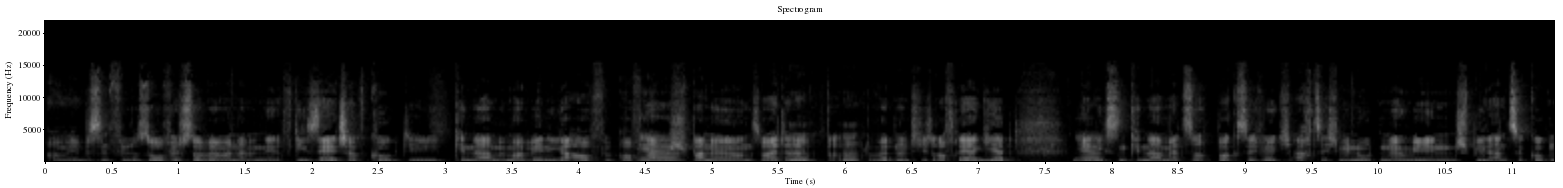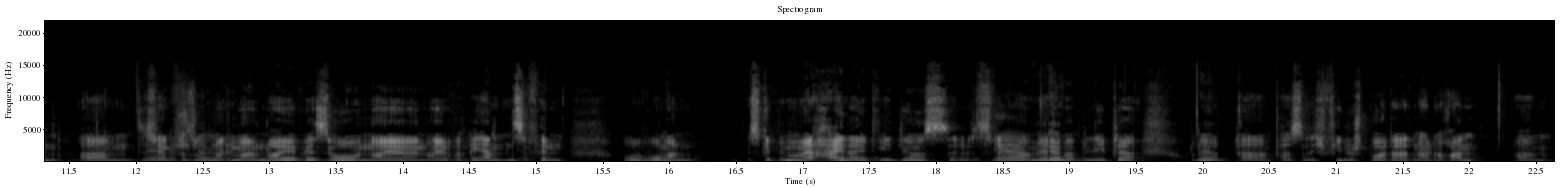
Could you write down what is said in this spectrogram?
irgendwie ein bisschen philosophisch, so wenn man dann auf die Gesellschaft guckt, die Kinder haben immer weniger auf, Aufnahmespanne ja. und so weiter, mhm. da, da, wird natürlich darauf reagiert. Ja. wenigsten Kinder haben jetzt noch Bock, sich wirklich 80 Minuten irgendwie ein Spiel anzugucken. Ähm, deswegen versucht stimmt. man immer neue Versionen, neue, neue Varianten zu finden, wo, wo man es gibt immer mehr Highlight-Videos, es wird immer mehr, immer beliebter. Und ja. da passen sich viele Sportarten halt auch an. Ähm,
